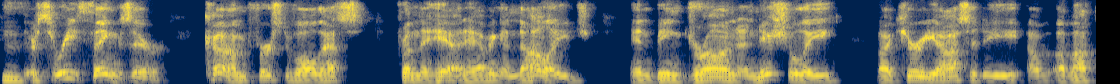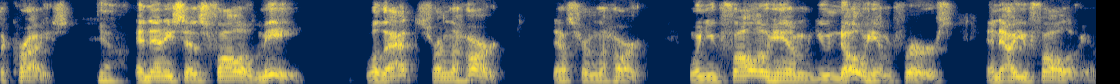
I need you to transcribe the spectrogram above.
Hmm. There's three things there. Come, first of all, that's from the head, having a knowledge and being drawn initially by curiosity of, about the Christ. Yeah. And then he says, Follow me. Well, that's from the heart. That's from the heart. When you follow him, you know him first, and now you follow him.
